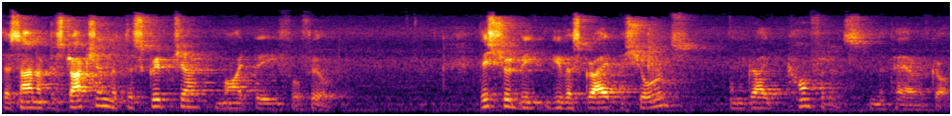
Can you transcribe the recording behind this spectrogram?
the son of destruction, that the scripture might be fulfilled. This should be, give us great assurance and great confidence in the power of God.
